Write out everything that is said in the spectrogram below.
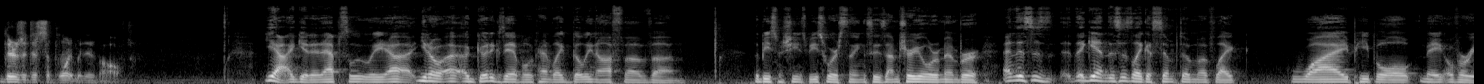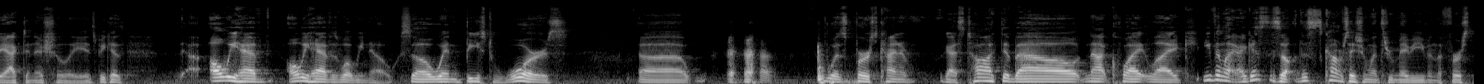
there's a disappointment involved. Yeah, I get it absolutely. Uh, you know, a, a, good example, kind of like building off of um, the Beast Machines, Beast Wars things, is I'm sure you'll remember, and this is again, this is like a symptom of like why people may overreact initially. It's because all we have, all we have is what we know. So when Beast Wars uh, was first kind of guys talked about, not quite like even like I guess this this conversation went through maybe even the first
